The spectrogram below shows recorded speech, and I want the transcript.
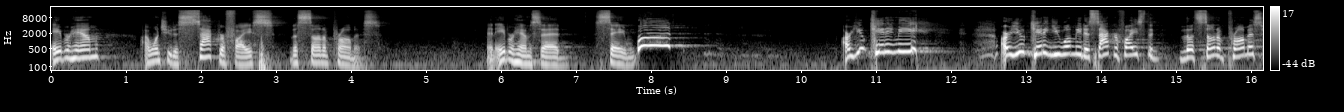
Abraham, I want you to sacrifice the son of promise. And Abraham said, Say, what? Are you kidding me? Are you kidding? You want me to sacrifice the, the son of promise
